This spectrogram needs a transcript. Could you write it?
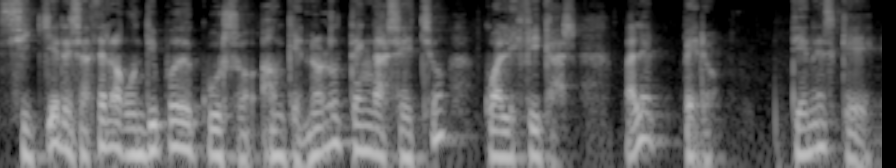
Si quieres hacer algún tipo de curso, aunque no lo tengas hecho, cualificas, ¿vale? Pero tienes que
